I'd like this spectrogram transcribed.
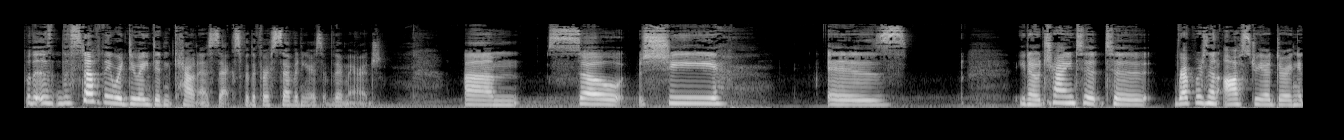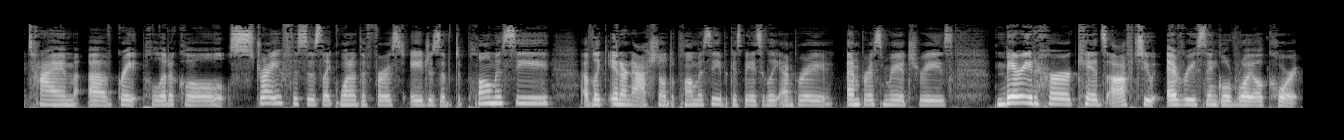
But the, the stuff they were doing didn't count as sex for the first seven years of their marriage. Um, so she is, you know, trying to to represent Austria during a time of great political strife. This is like one of the first ages of diplomacy, of like international diplomacy, because basically Emperor Empress Maria Therese married her kids off to every single royal court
